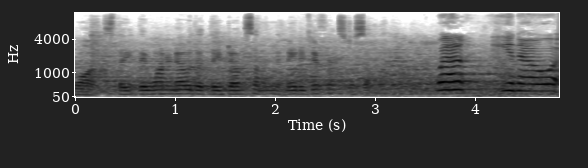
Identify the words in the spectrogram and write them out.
wants. They, they want to know that they've done something that made a difference to someone. Well, you know,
